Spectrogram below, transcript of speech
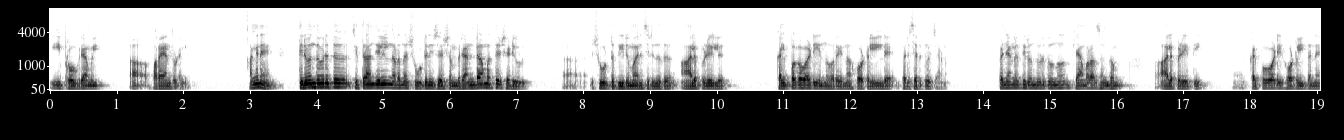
ഈ പ്രോഗ്രാമിൽ പറയാൻ തുടങ്ങി. അങ്ങനെ തിരുവനന്തപുരത്ത് ചിത്രാഞ്ജലിയിൽ നടന്ന ഷൂട്ടിന് ശേഷം രണ്ടാമത്തെ ഷെഡ്യൂൾ ഷൂട്ട് തീരുമാനിച്ചിരുന്നത് ആലപ്പുഴയിൽ കൽപ്പകവാടി എന്ന് പറയുന്ന ഹോട്ടലിന്റെ പരിസരത്ത് വെച്ചാണ്. അപ്പം ഞങ്ങൾ തിരുവനന്തപുരത്തു നിന്ന് ക്യാമറ സംഘം ആലപ്പുഴ എത്തി. കൽപ്പകവാടി ഹോട്ടലിൽ തന്നെ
